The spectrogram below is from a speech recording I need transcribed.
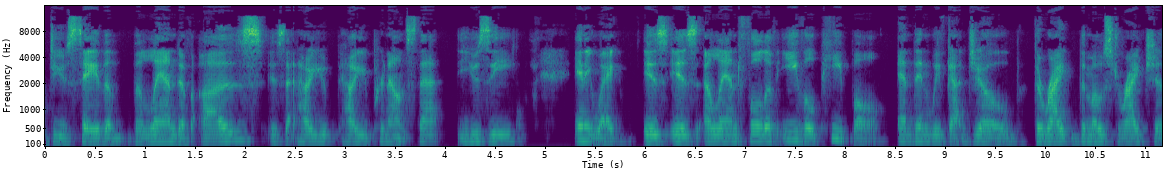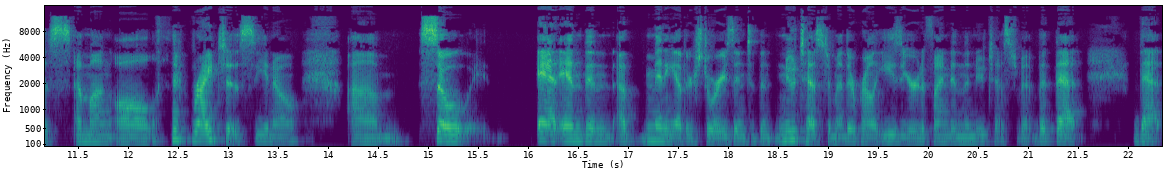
do you say the the land of Uz? Is that how you how you pronounce that? Uz anyway is is a land full of evil people and then we've got Job the right the most righteous among all righteous you know um so and and then uh, many other stories into the New Testament. They're probably easier to find in the New Testament, but that that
